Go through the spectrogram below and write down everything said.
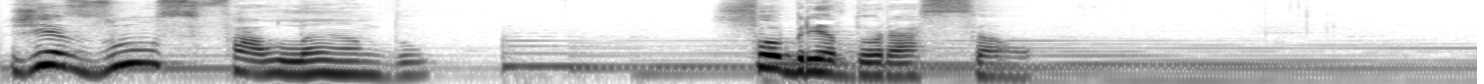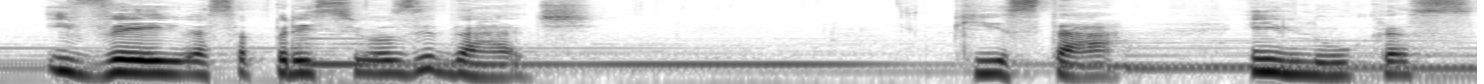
Jesus falando sobre adoração e veio essa preciosidade que está em Lucas,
